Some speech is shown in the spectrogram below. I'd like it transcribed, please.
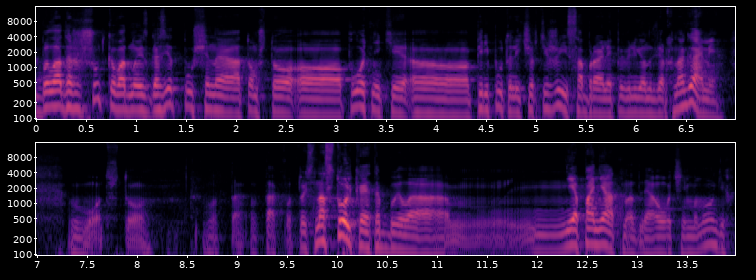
Была даже шутка в одной из газет пущенная о том, что э, плотники э, перепутали чертежи и собрали павильон вверх ногами, вот, что вот так, вот так вот. То есть настолько это было непонятно для очень многих.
